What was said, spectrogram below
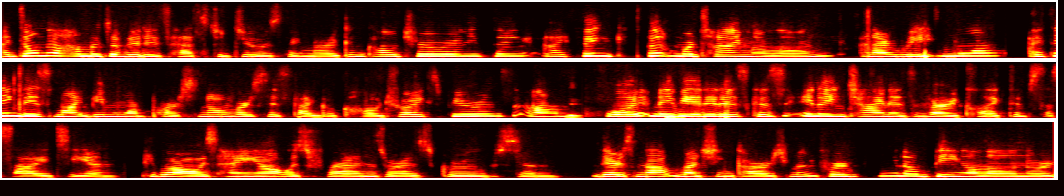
I don't know how much of it is has to do with the American culture or anything. I think spend more time alone and I read more. I think this might be more personal versus like a cultural experience. Um, well, maybe it is because you know in China it's a very collective society and people are always hanging out with friends or as groups and there's not much encouragement for you know being alone or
